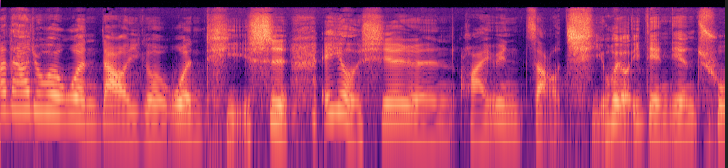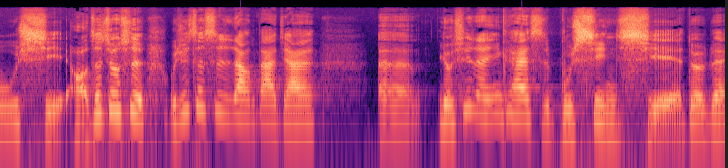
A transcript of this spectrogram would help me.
那大家就会问到一个问题是：哎，有些人怀孕早期会有一点点出血哦，这就是我觉得这是让大家。呃，有些人一开始不信邪，对不对？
